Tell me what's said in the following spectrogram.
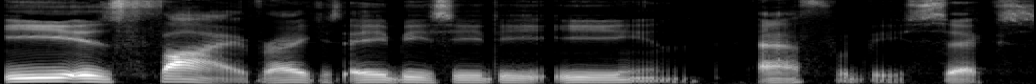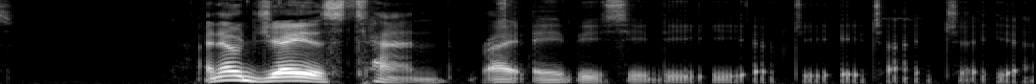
E is 5, right? Because A, B, C, D, E, and F would be 6. I know J is 10, right? A, B, C, D, E, F, G, H, I, J, yeah.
